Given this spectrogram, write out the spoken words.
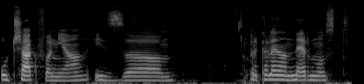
очаквания и за прекалена нервност,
